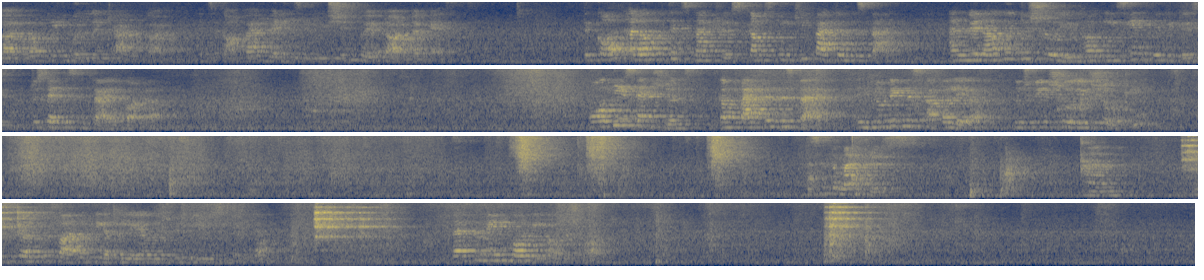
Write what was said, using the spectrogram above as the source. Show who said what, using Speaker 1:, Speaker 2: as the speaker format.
Speaker 1: Lollipop Green Woodland Travel. It's a compact bedding solution for your toddler guests.
Speaker 2: The cot along with its mattress comes neatly packed in this bag and we are now going to show you how easy and quick it is to set this entire cot up. All the essentials come packed in this bag including this upper layer which we will show you shortly. Is the mattress and this is also part of the upper layer which will be used later. That's the main body of the cot.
